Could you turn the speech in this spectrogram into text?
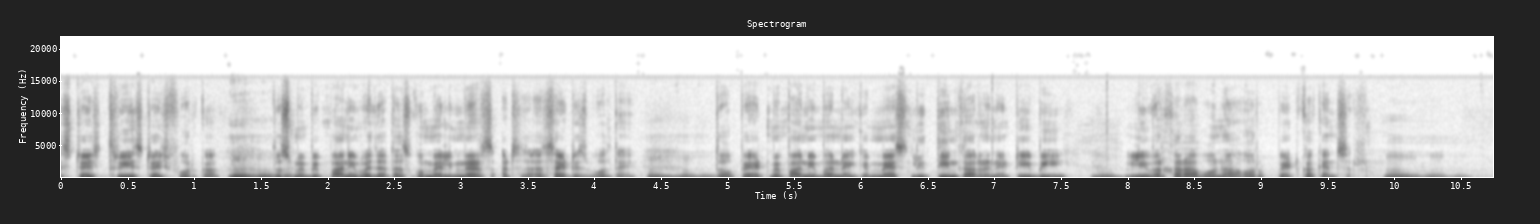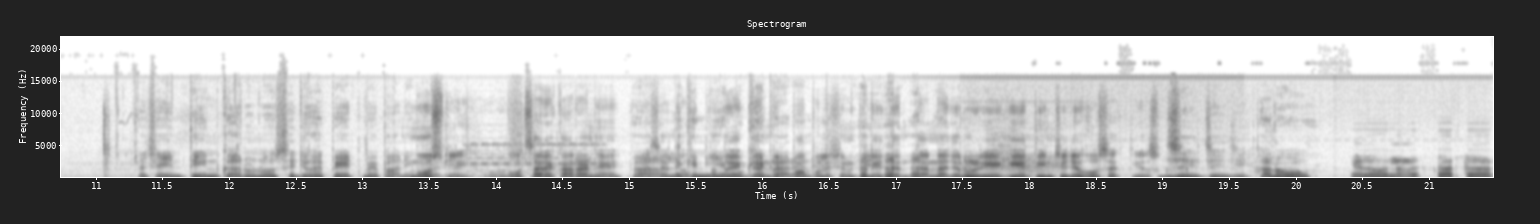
स्टेज थ्री स्टेज फोर का हम्म, हम्म, तो उसमें भी पानी भर जाता है उसको मेलिग्नेंट असाइटिस बोलते हैं। हम्म, हम्म, हम्म, तो पेट में पानी भरने के मेस्टली तीन कारण है टीबी हम्म, लीवर खराब होना और पेट का कैंसर हम्म, हम्म, हम्म। अच्छा इन तीन कारणों से जो है पेट में पानी मोस्टली बहुत सारे कारण है हाँ, तो, लेकिन ये तो एक जनरल कारण पॉपुलेशन के लिए जानना ज़रूरी है कि ये तीन चीज़ें हो सकती है उसको। जी जी जी। हेलो हेलो नमस्कार सर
